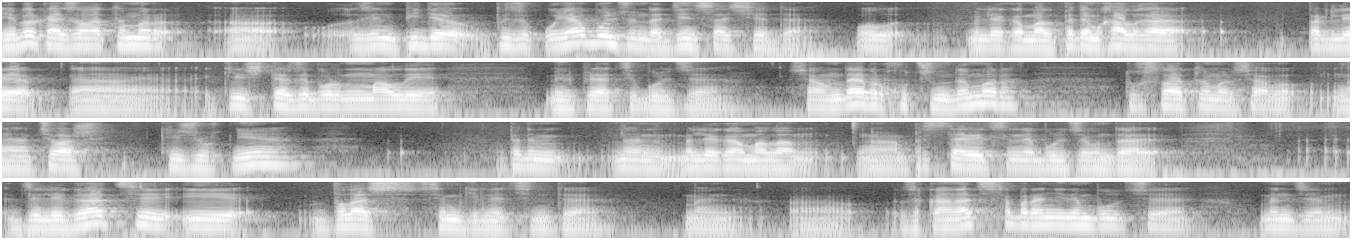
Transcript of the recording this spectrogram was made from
ебір казала тымыр зен пиде пызык уя бульжунда ден соседа. Ол миле камал педем халга пірле келиштерде бурун малы мероприятие бульже шавындай бір худшындымыр тухсалатымыр чаваш кижуртне. Педем миле камала представительный бульже унда делегации и власть семгилнетинде мен законодательство собранием бульже менде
